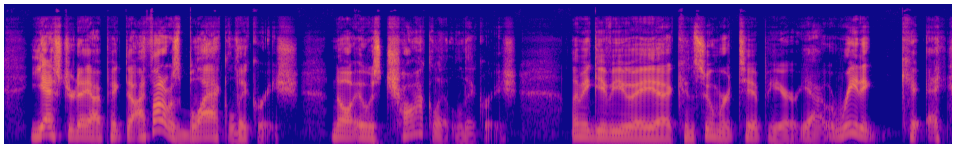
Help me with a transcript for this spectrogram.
Yesterday, I picked up, I thought it was black licorice. No, it was chocolate licorice. Let me give you a, uh consumer tip here. Yeah, read it. it.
